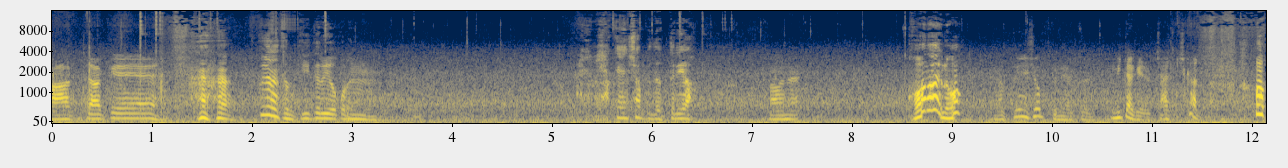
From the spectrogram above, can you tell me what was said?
あったけー、福永さんも聞いてるよこれ、うん、100円ショップで売ってるよ。買わない。買わないの？100円ショップのやつ。見たけどチャッチかった。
